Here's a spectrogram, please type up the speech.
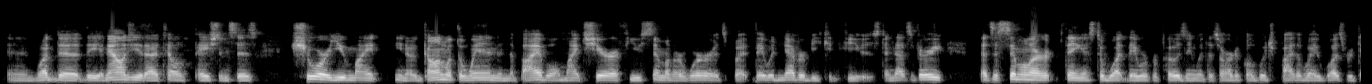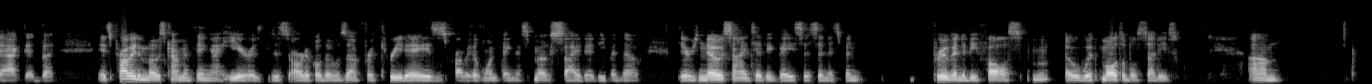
And what the the analogy that I tell patients is, sure, you might you know, Gone with the Wind and the Bible might share a few similar words, but they would never be confused. And that's very that's a similar thing as to what they were proposing with this article, which by the way was redacted, but it's probably the most common thing I hear is this article that was up for three days is probably the one thing that's most cited, even though there's no scientific basis and it's been proven to be false uh, with multiple studies. Um,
